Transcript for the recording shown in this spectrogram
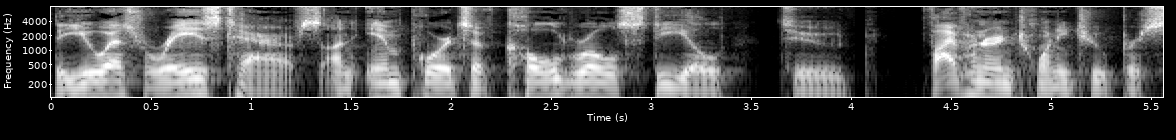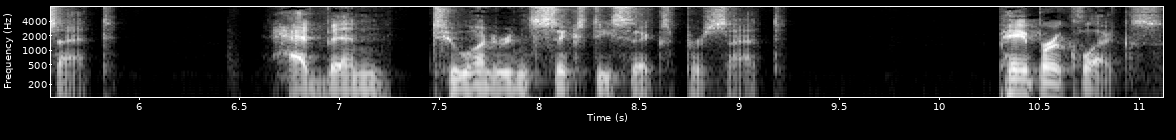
the U.S. raised tariffs on imports of cold rolled steel to 522%, had been 266%. Paper clicks,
